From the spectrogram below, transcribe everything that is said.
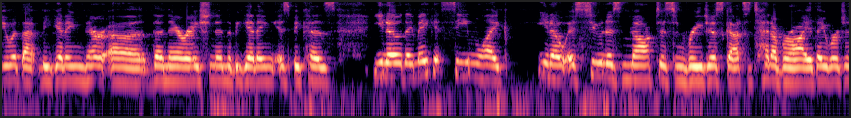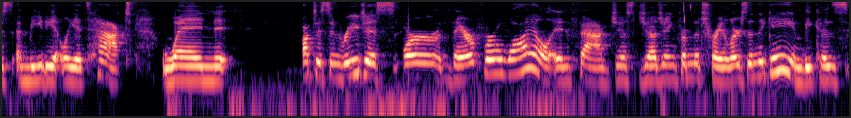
with that beginning uh the narration in the beginning is because you know they make it seem like you know as soon as Noctis and Regis got to Tenebrae they were just immediately attacked when Noctis and Regis were there for a while in fact just judging from the trailers in the game because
